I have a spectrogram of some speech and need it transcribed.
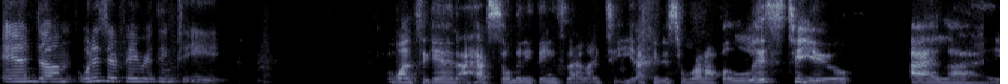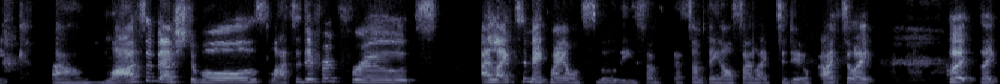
And um, what is your favorite thing to eat? Once again, I have so many things that I like to eat. I can just run off a list to you. I like um, lots of vegetables, lots of different fruits. I like to make my own smoothies. That's something else I like to do. I like to like put like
